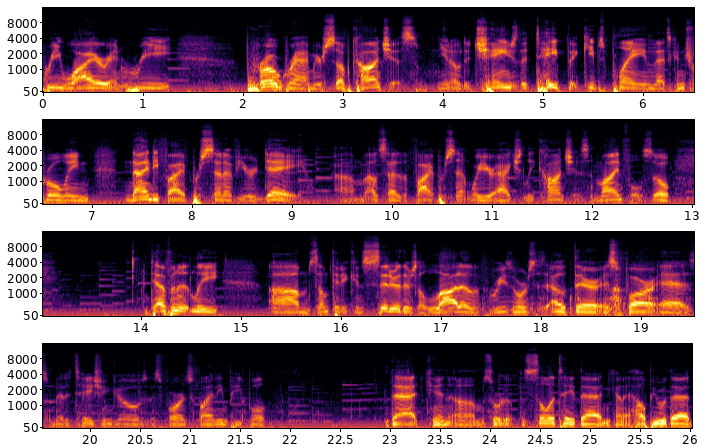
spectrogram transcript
rewire and re program your subconscious, you know, to change the tape that keeps playing that's controlling 95% of your day um, outside of the 5% where you're actually conscious and mindful. So, definitely um, something to consider. There's a lot of resources out there as far as meditation goes, as far as finding people that can um, sort of facilitate that and kind of help you with that.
